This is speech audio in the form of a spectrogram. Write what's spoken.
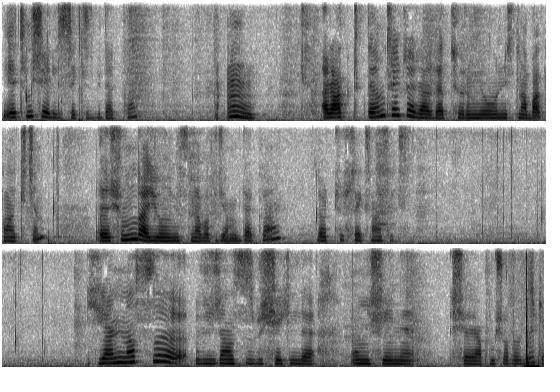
70 58 bir dakika. Arattıklarımı tekrar aratıyorum yoğun ismine bakmak için. Ee, şunu da yoğun ismine bakacağım bir dakika. 488. Yani nasıl vicdansız bir şekilde onun şeyini şey yapmış olabilir ki?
